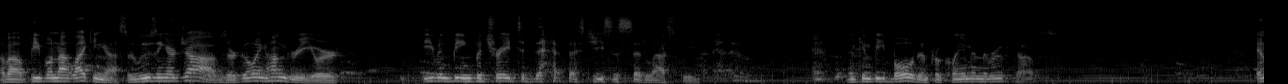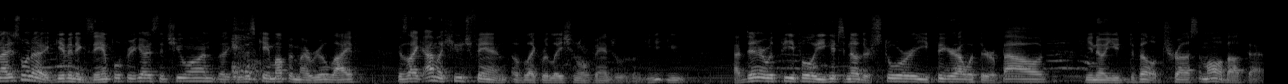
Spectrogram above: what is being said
about people not liking us or losing our jobs or going hungry or even being betrayed to death, as Jesus said last week. We can be bold and proclaim in the rooftops and I just want to give an example for you guys to chew on. Like this came up in my real life because like I'm a huge fan of like relational evangelism. You, you have dinner with people, you get to know their story, you figure out what they're about, you know, you develop trust. I'm all about that.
